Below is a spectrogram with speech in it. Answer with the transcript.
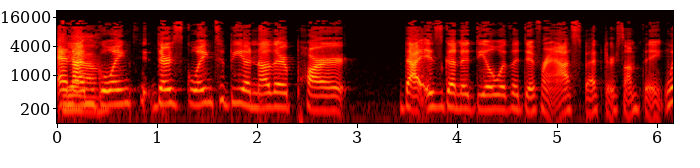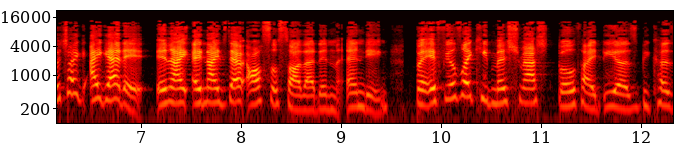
and Yeah. I'm going to, there's going to be another part that is going to deal with a different aspect or something, which I, I get it. And I, and I de- also saw that in the ending, but it feels like he mishmashed both ideas because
